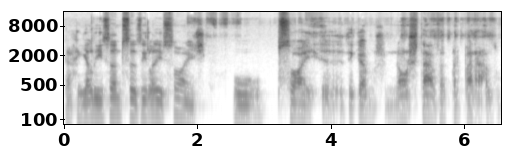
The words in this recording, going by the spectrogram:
Realizando-se as eleições, o PSOE, eh, digamos, não estava preparado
